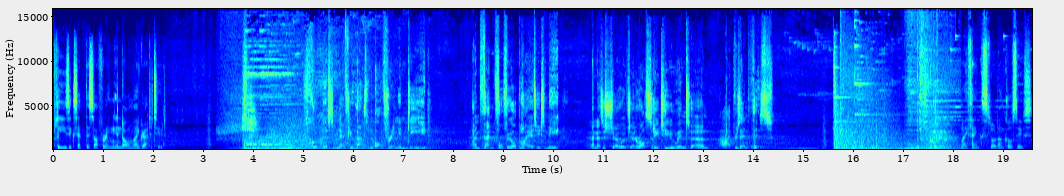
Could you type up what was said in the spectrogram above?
please accept this offering and all my gratitude. Goodness, nephew, that's an offering indeed. I'm thankful for your piety to me. And as a show of generosity to you in turn, I present this. My thanks, Lord Uncle Zeus.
